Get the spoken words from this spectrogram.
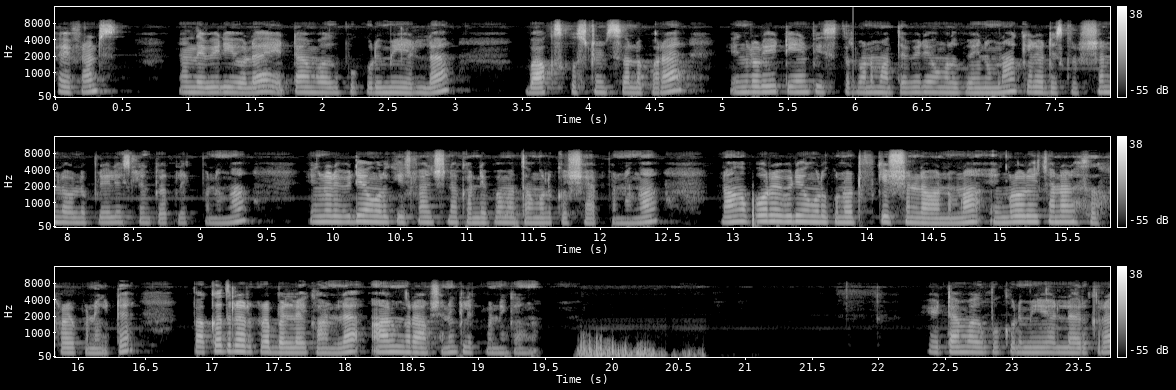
ஹை ஃப்ரெண்ட்ஸ் நான் இந்த வீடியோவில் எட்டாம் வகுப்பு குடிமையில் பாக்ஸ் கொஸ்டின்ஸ் சொல்ல போகிறேன் எங்களுடைய டிஎன்பிசி தரப்பான மற்ற வீடியோ உங்களுக்கு வேணும்னா கீழே டிஸ்கிரிப்ஷனில் உள்ள பிளேலிஸ்ட் லிங்க்கை கிளிக் பண்ணுங்கள் எங்களோட வீடியோ உங்களுக்கு யூஸ்ஃபுல்லாக இருந்துச்சுன்னா கண்டிப்பாக மற்றவங்களுக்கு ஷேர் பண்ணுங்கள் நாங்கள் போகிற வீடியோ உங்களுக்கு நோட்டிஃபிகேஷனில் வேணும்னா எங்களுடைய சேனலை சப்ஸ்கிரைப் பண்ணிக்கிட்டு பக்கத்தில் இருக்கிற பெல் ஐக்கானில் ஆளுங்கிற ஆப்ஷனை கிளிக் பண்ணிக்கோங்க. எட்டாம் வகுப்பு குடிமையியலில் இருக்கிற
